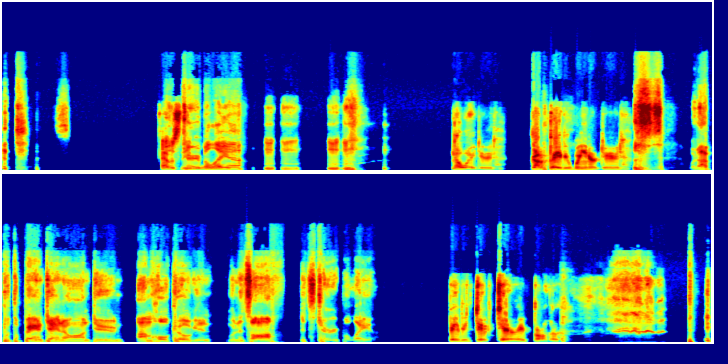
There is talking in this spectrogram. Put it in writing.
That was the Terry Bollea. Mm-mm. Mm-mm. No way, dude. Got a baby wiener, dude. when I put the bandana on, dude, I'm Hulk Hogan. When it's off, it's Terry Bollea. Baby Dick Terry, brother.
